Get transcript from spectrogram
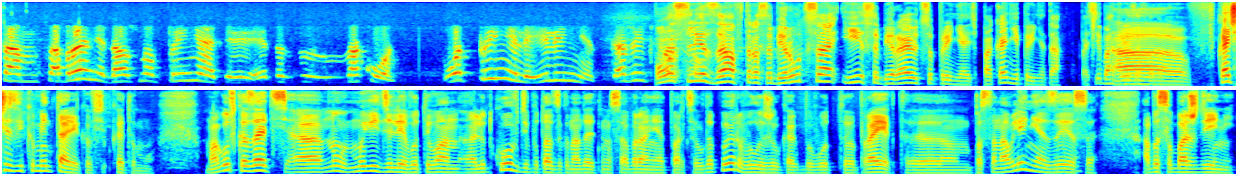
там собрание должно принять э, этот э, закон. Вот приняли или нет? Скажите, пожалуйста. Послезавтра соберутся и собираются принять. Пока не принято. Спасибо, Андрей. А, в качестве комментария ко вс- к этому могу сказать, а, ну, мы видели, вот Иван а, Людков, депутат законодательного собрания от партии ЛДПР, выложил как бы вот э, проект э, постановления ЗС об освобождении.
